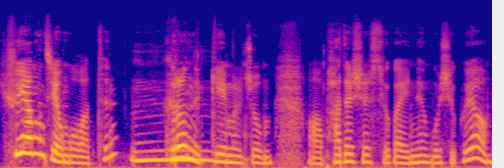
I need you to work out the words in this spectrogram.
휴양지에 온것 같은 음. 그런 느낌을 좀 어, 받으실 수가 있는 곳이고요.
